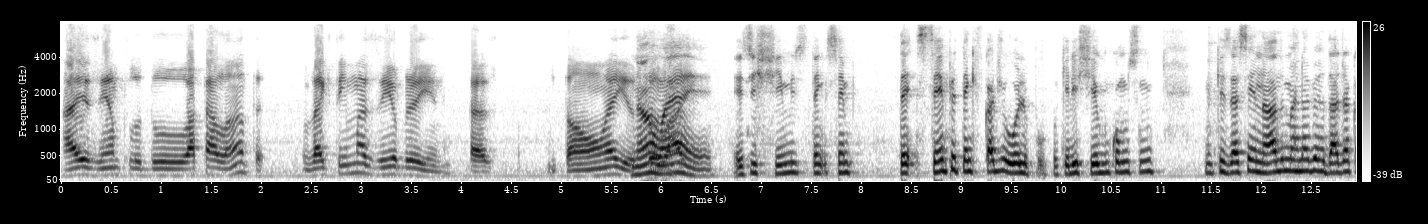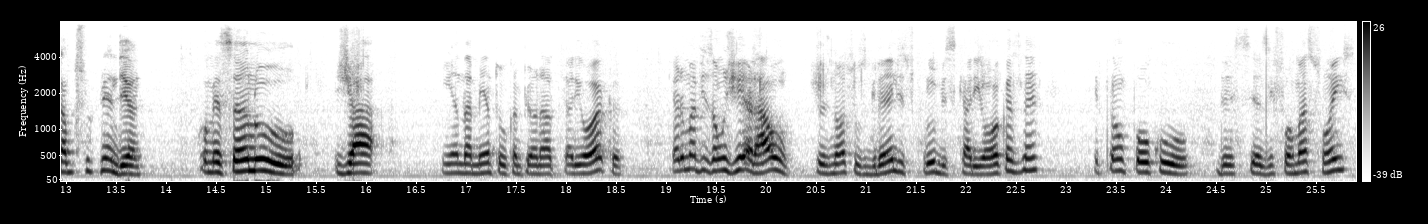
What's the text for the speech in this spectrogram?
a exemplo do Atalanta, vai que tem uma zebra aí, no caso. Então é isso. Não, é. Esses times tem, sempre, tem, sempre tem que ficar de olho, pô, porque eles chegam como se não, não quisessem nada, mas na verdade acabam surpreendendo. Começando já em andamento o Campeonato Carioca, quero uma visão geral dos nossos grandes clubes cariocas, né? E para um pouco dessas informações,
